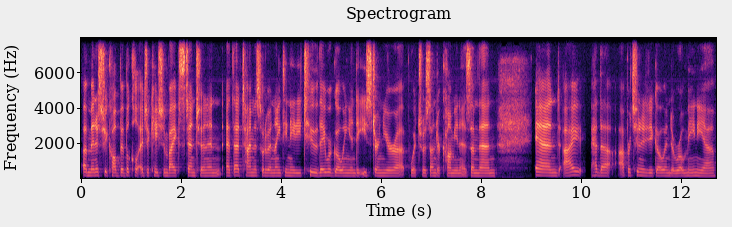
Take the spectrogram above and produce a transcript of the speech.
a ministry called Biblical Education by Extension. And at that time, this would have been 1982, they were going into Eastern Europe, which was under communism then. And I had the opportunity to go into Romania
